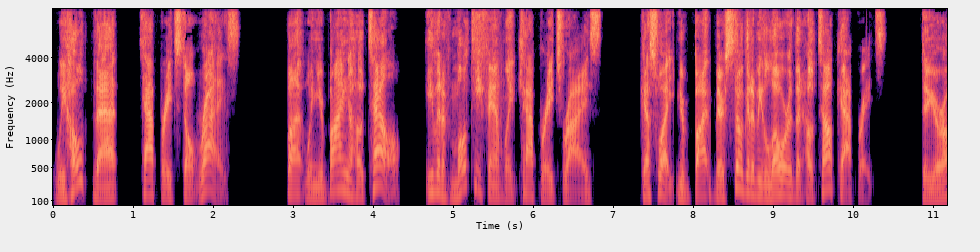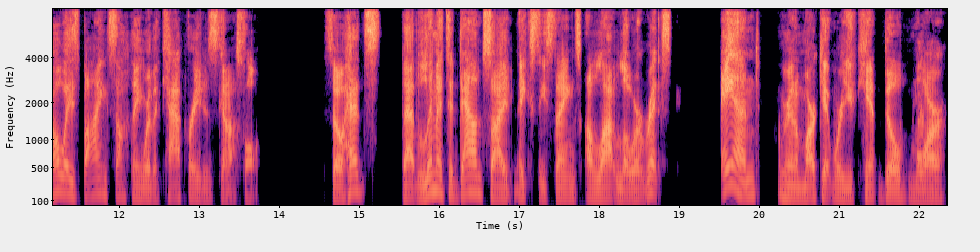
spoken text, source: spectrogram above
we hope that cap rates don't rise. But when you're buying a hotel, even if multifamily cap rates rise, guess what? You're buy- they're still going to be lower than hotel cap rates. So you're always buying something where the cap rate is going to fall. So hence that limited downside makes these things a lot lower risk. And we're in a market where you can't build more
